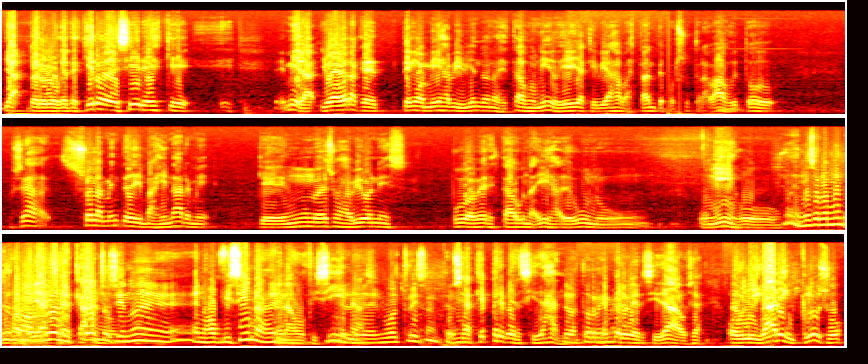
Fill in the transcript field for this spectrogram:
Ya, pero lo que te quiero decir es que, eh, mira, yo ahora que tengo a mi hija viviendo en los Estados Unidos y ella que viaja bastante por su trabajo y todo, o sea, solamente de imaginarme que en uno de esos aviones pudo haber estado una hija de uno, un, un hijo. No, solamente en los aviones, sino en, las oficinas. en las oficinas. O sea, qué perversidad, qué perversidad. O sea, obligar incluso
